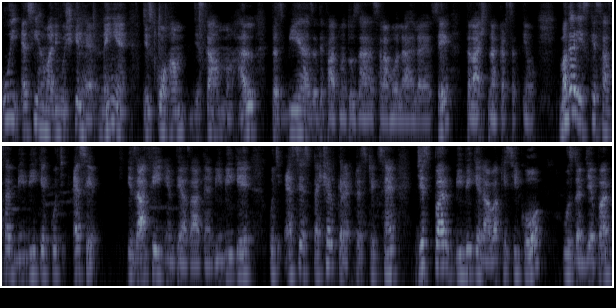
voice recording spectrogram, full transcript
कोई ऐसी हमारी मुश्किल है, नहीं है, जिसको हम, जिसका हम हल तस्बीह हज़रत फ़ातमा तो जहरा सलाम से तलाश ना कर सकते हो। मगर इसके साथ साथ बीबी के कुछ ऐसे इजाफी इम्तियाज़ात हैं। बीबी के कुछ ऐसे स्पेशल करेक्टरिस्टिक्स हैं, जिस पर बीबी के अलावा किसी को उस दर्जे पर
